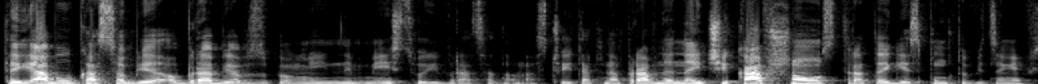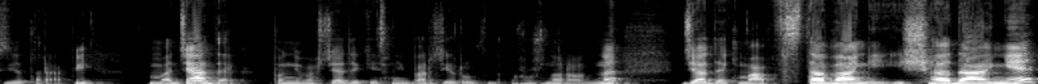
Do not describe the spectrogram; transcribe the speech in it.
te jabłka sobie obrabia w zupełnie innym miejscu i wraca do nas. Czyli tak naprawdę najciekawszą strategię z punktu widzenia fizjoterapii ma dziadek, ponieważ dziadek jest najbardziej różnorodny. Dziadek ma wstawanie i siadanie,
